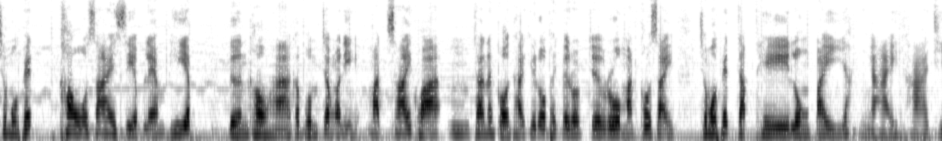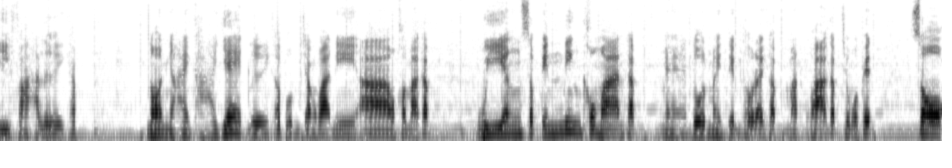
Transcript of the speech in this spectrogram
ชมวเพชรเข้าซ้ายเสียบแหลมเพียบ เดินเข้าหาครับผมจังหวะนี้มัดซ้ายขวาทางนั้นของทาเคโร่ไปเจอรวหมัดเข้าใส่ชมวเพชรจับเทลงไปยักหงายขาชี้ฟ้าเลยครับ นอนหงายขาแยกเลยครับผมจังหวะนี้อ้าวเข้ามาครับเวียงสปินนิ่งเข้ามาครับแหมโดนไม่เต็มเท่าไรครับหมัดขวาครับชมวเพชรซอก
